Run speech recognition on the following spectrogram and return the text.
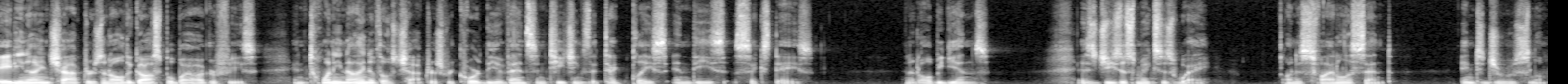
89 chapters in all the gospel biographies, and 29 of those chapters record the events and teachings that take place in these six days. And it all begins as Jesus makes his way on his final ascent into Jerusalem.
